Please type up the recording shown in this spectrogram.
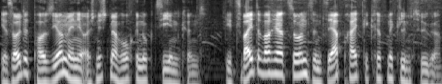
Ihr solltet pausieren, wenn ihr euch nicht mehr hoch genug ziehen könnt. Die zweite Variation sind sehr breit gegriffene Klimmzüge.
